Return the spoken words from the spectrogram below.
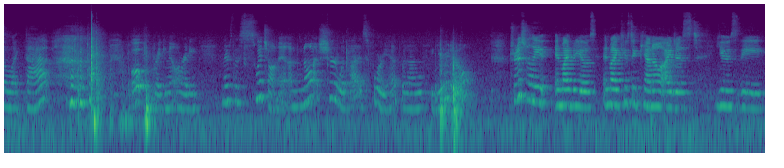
So like that. oh, breaking it already. And there's this switch on it. I'm not sure what that is for yet, but I will figure it out. Traditionally, in my videos, in my acoustic piano, I just use the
